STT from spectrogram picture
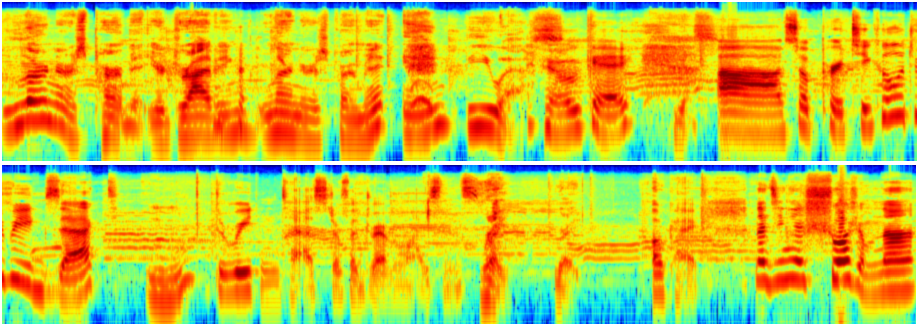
learner's permit, your driving learner's permit in the U.S. Okay. Yes. Uh, so particular to be exact, the written test of a driving license. Right, right. OK，那今天说什么呢？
